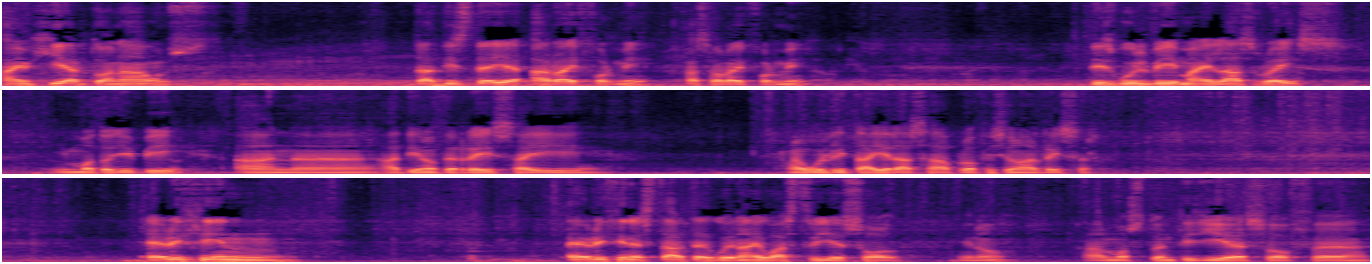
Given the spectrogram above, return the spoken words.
I'm here to announce that this day arrived for me, has arrived for me. This will be my last race in MotoGP, and uh, at the end of the race, I, I will retire as a professional racer. Everything, everything started when I was three years old. You know, almost 20 years of uh,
